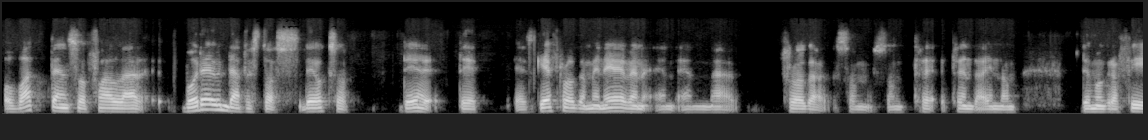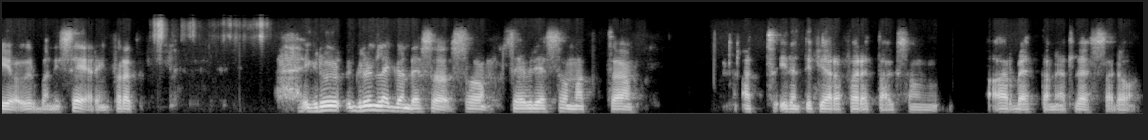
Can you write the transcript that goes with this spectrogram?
och vatten så faller både under förstås, det är också det, det är ESG-fråga men även en, en eh, fråga som, som trendar inom demografi och urbanisering. För att i grundläggande så, så ser vi det som att, uh, att identifiera företag som arbetar med att lösa då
